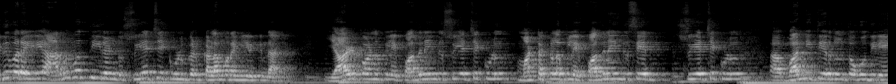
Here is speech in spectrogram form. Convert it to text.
இதுவரையிலே அறுபத்தி இரண்டு சுயேட்சை குழுக்கள் களமிறங்கி இருக்கின்றார்கள். யாழ்ப்பாணத்திலே பதினைந்து சுயேட்சை குழு மட்டக்களப்பிலே பதினைந்து சுயேட்சை குழு வன்னி தேர்தல் தொகுதியிலே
